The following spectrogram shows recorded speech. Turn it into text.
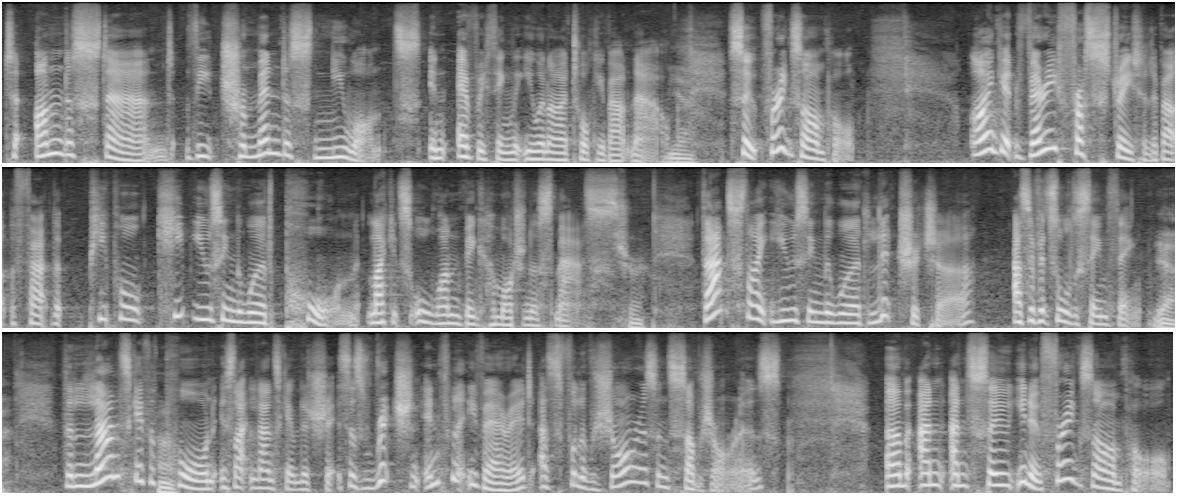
to understand the tremendous nuance in everything that you and I are talking about now. Yeah. So, for example, I get very frustrated about the fact that people keep using the word porn like it's all one big homogenous mass. Sure. That's like using the word literature as if it's all the same thing. Yeah. The landscape of porn is like landscape literature. It's as rich and infinitely varied, as full of genres and subgenres. Um, and, and so, you know, for example,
